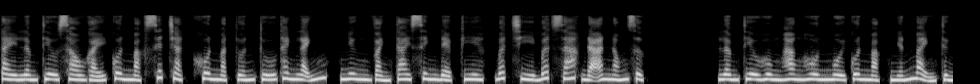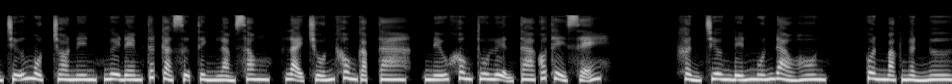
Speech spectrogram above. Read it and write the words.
Tay lâm tiêu sau gáy quân mặc siết chặt khuôn mặt tuấn tú thanh lãnh, nhưng vành tai xinh đẹp kia, bất chi bất giác đã nóng rực. Lâm tiêu hung hăng hôn môi quân mặc nhấn mạnh từng chữ một cho nên, ngươi đem tất cả sự tình làm xong, lại trốn không gặp ta, nếu không tu luyện ta có thể sẽ. Khẩn trương đến muốn đào hôn. Quân mặc ngần ngơ,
